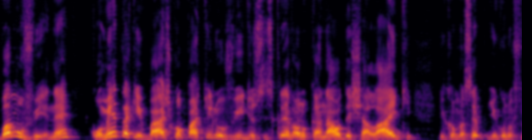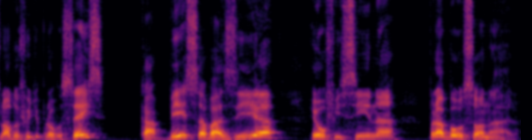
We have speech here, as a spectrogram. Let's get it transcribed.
Vamos ver, né? Comenta aqui embaixo, compartilha o vídeo, se inscreva no canal, deixa like. E como eu sempre digo no final do vídeo para vocês, cabeça vazia é oficina para Bolsonaro.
